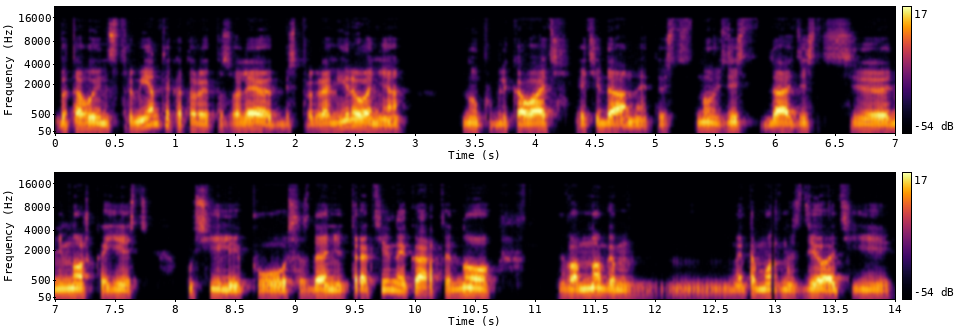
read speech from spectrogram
бытовые инструменты, которые позволяют без программирования ну, публиковать эти данные. То есть, ну, здесь, да, здесь немножко есть усилий по созданию интерактивной карты, но во многом это можно сделать и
